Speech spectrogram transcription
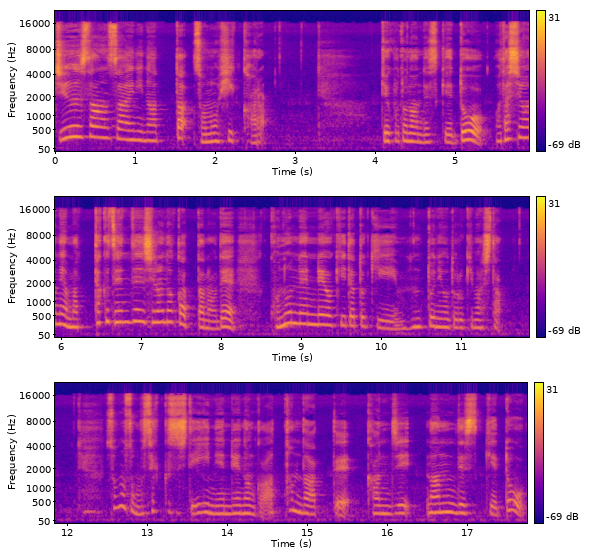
13歳になったその日から。っていうことなんですけど私はね全く全然知らなかったのでこの年齢を聞いた時本当に驚きました。そもそもセックスしていい年齢なんかあったんだって感じなんですけど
